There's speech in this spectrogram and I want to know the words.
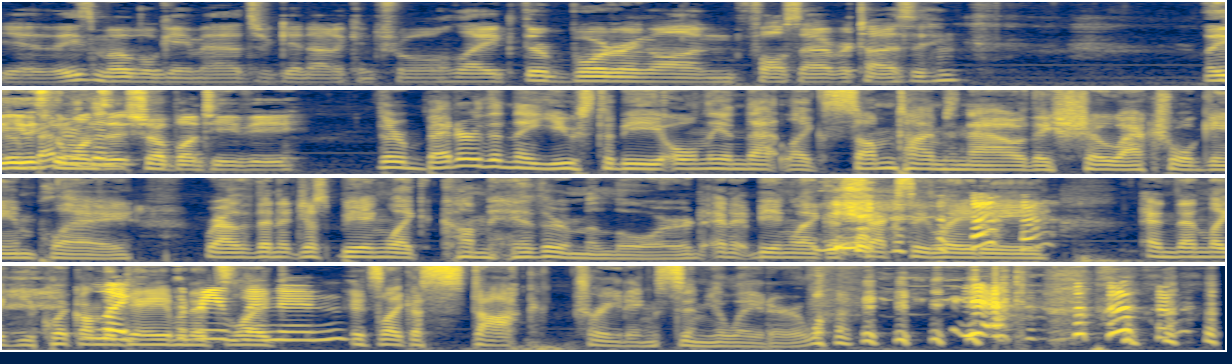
Yeah, these mobile game ads are getting out of control. Like they're bordering on false advertising. Like at They're least the ones than- that show up on TV. they're better than they used to be only in that like sometimes now they show actual gameplay rather than it just being like come hither my lord and it being like a sexy lady and then like you click on Like the game and three it's like it's like a stock trading simulator like Yeah.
